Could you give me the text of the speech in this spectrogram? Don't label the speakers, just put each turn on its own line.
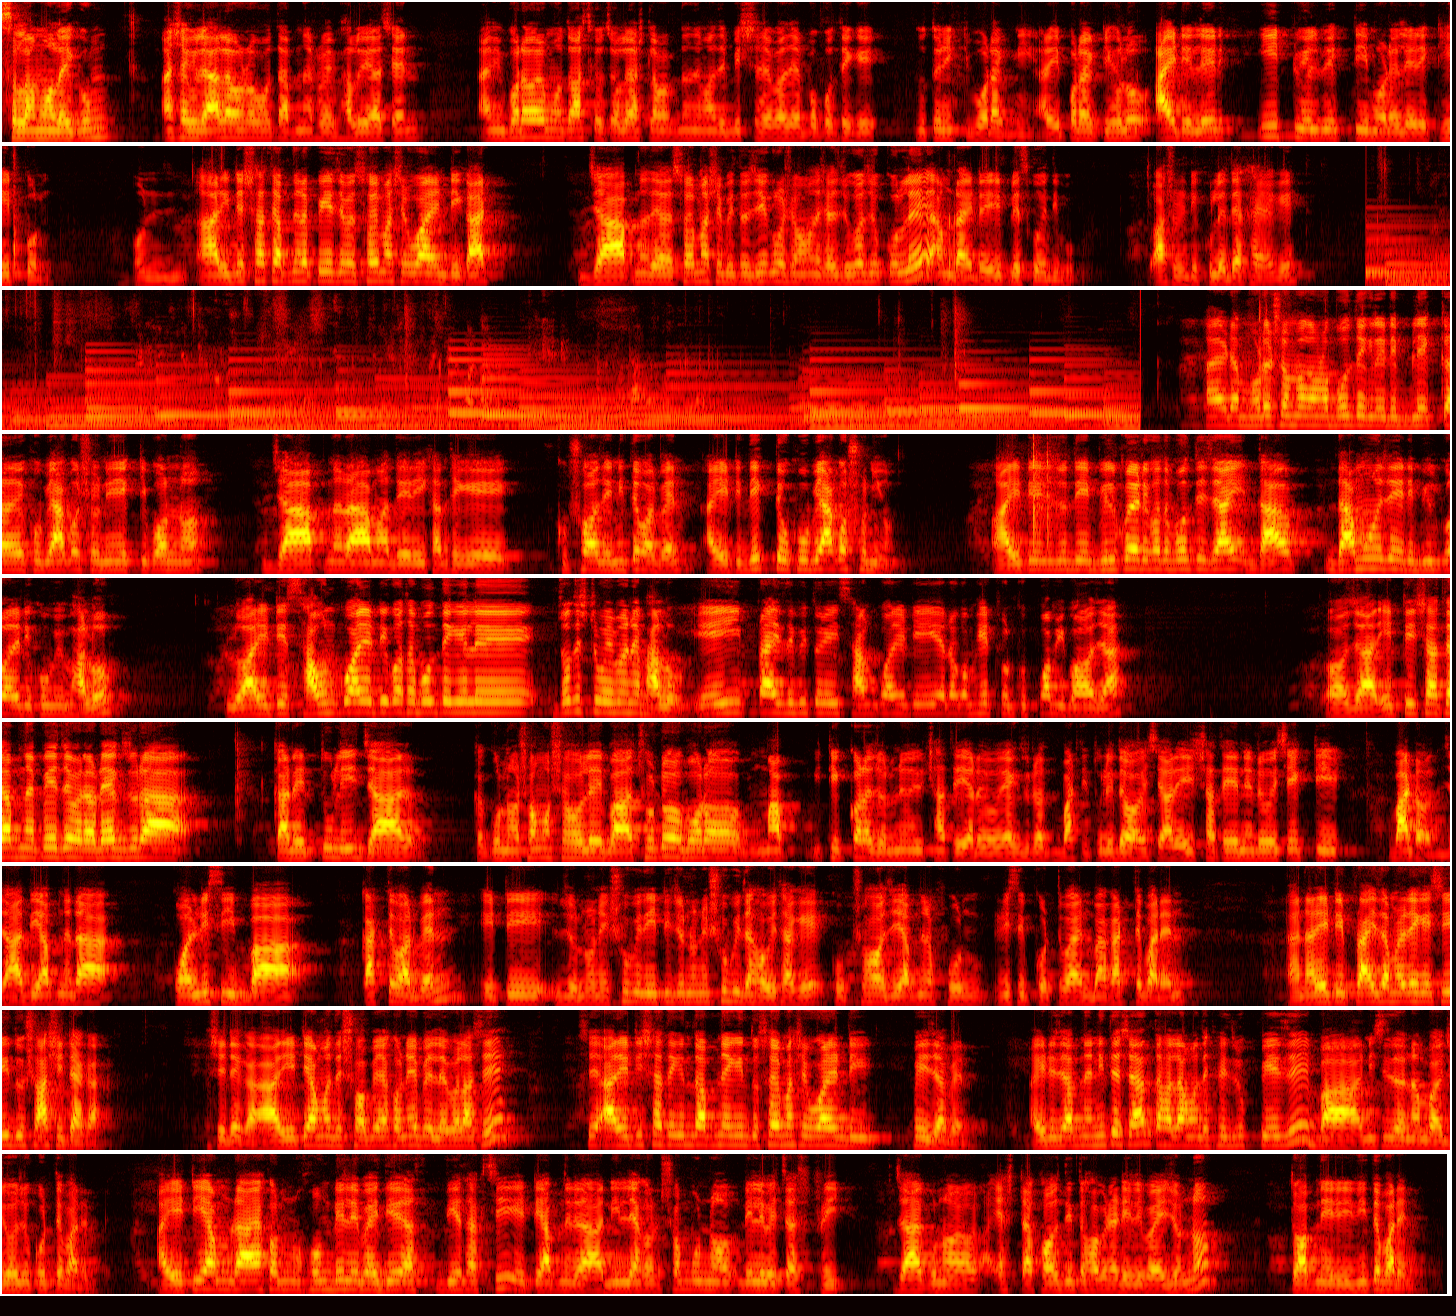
আসসালামু আলাইকুম। আশা করি আল্লাহর রহমতে আপনারা সবাই ভালোই আছেন। আমি বরাবরের মতো আজকে চলে আসলাম আপনাদের মাঝে বিশ্বাসের বাজারের পক্ষ থেকে নতুন একটি প্রোডাক্ট নিয়ে। আর এই প্রোডাক্টটি হলো আইটেলের ই টুয়েলভ একটি মডেলের একটি হেডফোন আর এটার সাথে আপনারা পেয়ে যাবেন ছয় মাসের ওয়ারেন্টি কার্ড যা আপনাদের ছয় মাসের ভিতরে যে কোনো সময় আমাদের সাথে যোগাযোগ করলে আমরা এটা রিপ্লেস করে দিব। তো আসলে এটি খুলে দেখাই আগে। আর এটা মোডের সম্পর্কে আমরা বলতে গেলে এটি ব্ল্যাক কালারের খুবই আকর্ষণীয় একটি পণ্য যা আপনারা আমাদের এখান থেকে খুব সহজে নিতে পারবেন। আর এটি দেখতেও খুবই আকর্ষণীয়। আর এটির যদি বিল কোয়ালিটির কথা বলতে যাই দাম অনুযায়ী এটি বিল কোয়ালিটি খুবই ভালো। আর এটির সাউন্ড কোয়ালিটির কথা বলতে গেলে যথেষ্ট পরিমাণে ভালো। এই প্রাইসের ভিতরে এই সাউন্ড কোয়ালিটি এরকম হেডফোন খুব কমই পাওয়া যায়। যার এটির সাথে আপনার পেয়ে যাবেন আর এক জোড়া কানের তুলি, যার কোনো সমস্যা হলে বা ছোট, বড় মাপ ঠিক করার জন্য সাথে আর এক জোড়া বাড়তি তুলে দেওয়া হয়েছে। আর এর সাথে এনে রয়েছে একটি বাটন, যা দিয়ে আপনারা কল রিসিভ বা কাটতে পারবেন। এটির জন্য অনেক সুবিধা, এটির জন্য অনেক সুবিধা হয়ে থাকে। খুব সহজে আপনারা ফোন রিসিভ করতে পারেন বা কাটতে পারেন। আর এটির প্রাইস আমরা রেখেছি দুশো আশি টাকা আশি টাকা। আর এটি আমাদের সবে এখন অ্যাভেলেবেল আছে। সে, আর এটির সাথে কিন্তু আপনি কিন্তু ছয় মাসের ওয়ারেন্টি পেয়ে যাবেন। আর এটি যদি আপনি নিতে চান, তাহলে আমাদের ফেসবুক পেজে বা দেওয়া নাম্বার যোগাযোগ করতে পারেন। আর এটি আমরা এখন হোম ডেলিভারি দিয়ে দিয়ে থাকছি। এটি আপনারা নিলে এখন সম্পূর্ণ ডেলিভারি চার্জ ফ্রি যা কোনো এক্সট্রা খরচ দিতে হবে না ডেলিভারির জন্য। তো আপনি এটি নিতে পারেন।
